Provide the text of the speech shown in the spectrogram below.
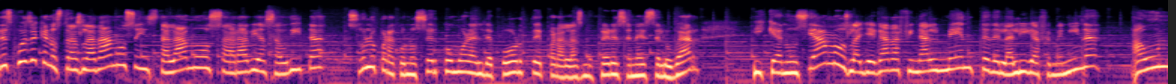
Después de que nos trasladamos e instalamos a Arabia Saudita, solo para conocer cómo era el deporte para las mujeres en ese lugar, y que anunciamos la llegada finalmente de la Liga Femenina, aún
